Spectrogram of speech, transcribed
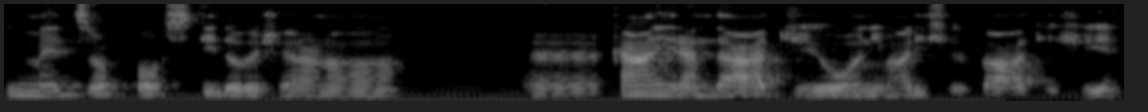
in mezzo a posti dove c'erano eh, cani randaggi o animali selvatici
